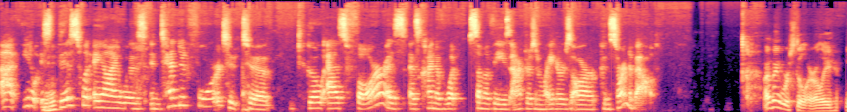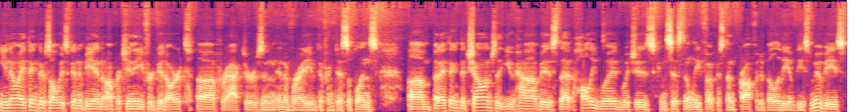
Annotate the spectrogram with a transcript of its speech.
uh, you know, is mm-hmm. this what AI was intended for to to to go as far as as kind of what some of these actors and writers are concerned about? I think we're still early. You know, I think there's always going to be an opportunity for good art uh, for actors in, in, a variety of different disciplines. Um, but I think the challenge that you have is that Hollywood, which is consistently focused on profitability of these movies,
